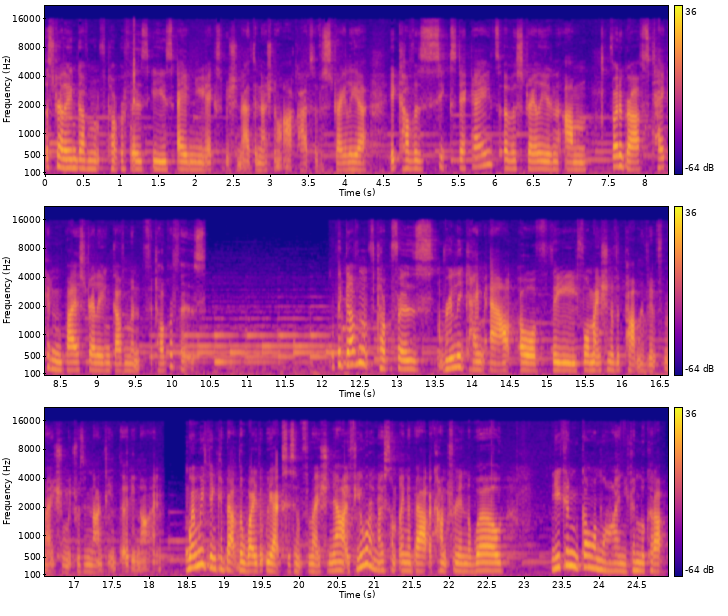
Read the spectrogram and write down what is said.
Australian Government Photographers is a new exhibition at the National Archives of Australia. It covers six decades of Australian um, photographs taken by Australian government photographers. The government photographers really came out of the formation of the Department of Information, which was in 1939. When we think about the way that we access information now, if you want to know something about a country in the world, you can go online, you can look it up.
